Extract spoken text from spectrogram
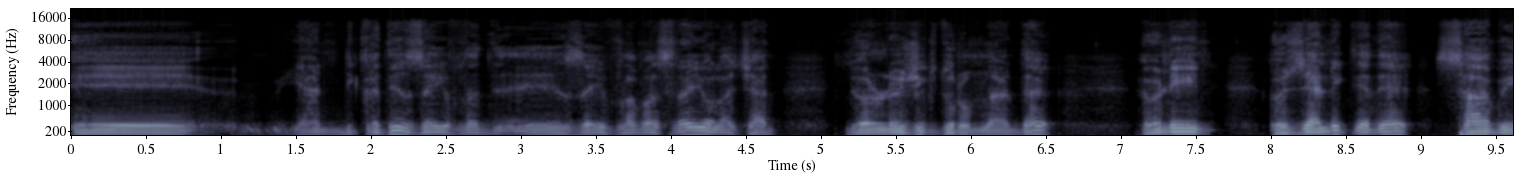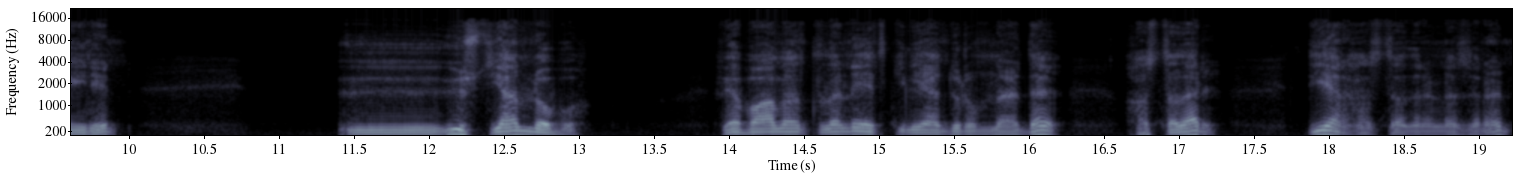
ee, yani dikkatin zayıfladı, e, zayıflamasına yol açan nörolojik durumlarda örneğin özellikle de sağ beynin üst yan lobu ve bağlantılarını etkileyen durumlarda hastalar diğer hastalara nazaran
